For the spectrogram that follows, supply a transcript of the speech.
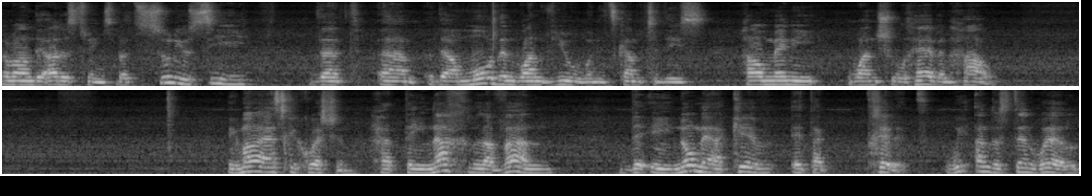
around the other strings. But soon you see that um, there are more than one view when it's come to this, how many one should have and how. The Gemara asks a question, התנח לבן דאינו מעכב את התכלת. We understand well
